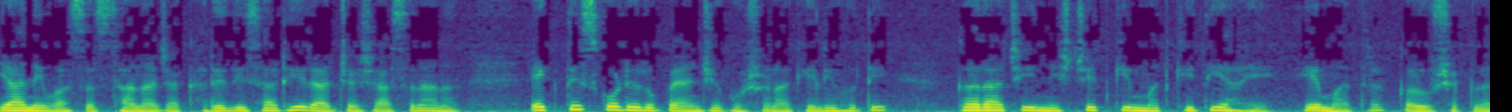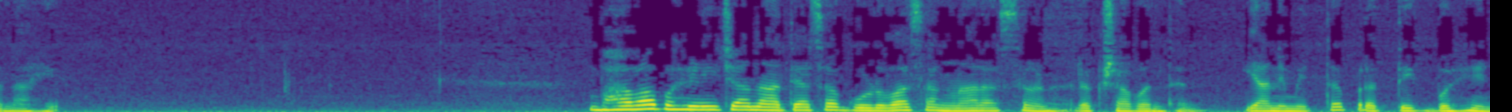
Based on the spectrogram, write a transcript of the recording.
या निवासस्थानाच्या खरेदीसाठी राज्य शासनानं एकतीस कोटी रुपयांची घोषणा केली होती. घराची निश्चित किंमत किती आहे हे मात्र कळू शकलं नाही. भावा बहिणीच्या नात्याचा गोडवा सांगणारा सण रक्षाबंधन. यानिमित्त प्रत्येक बहीण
